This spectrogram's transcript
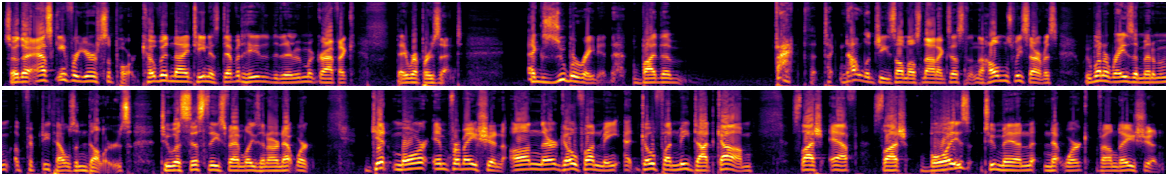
So they're asking for your support. COVID 19 has devastated the demographic they represent. Exuberated by the fact that technology is almost non existent in the homes we service, we want to raise a minimum of $50,000 to assist these families in our network. Get more information on their GoFundMe at gofundme.com slash F slash Boys to Men Network Foundation.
